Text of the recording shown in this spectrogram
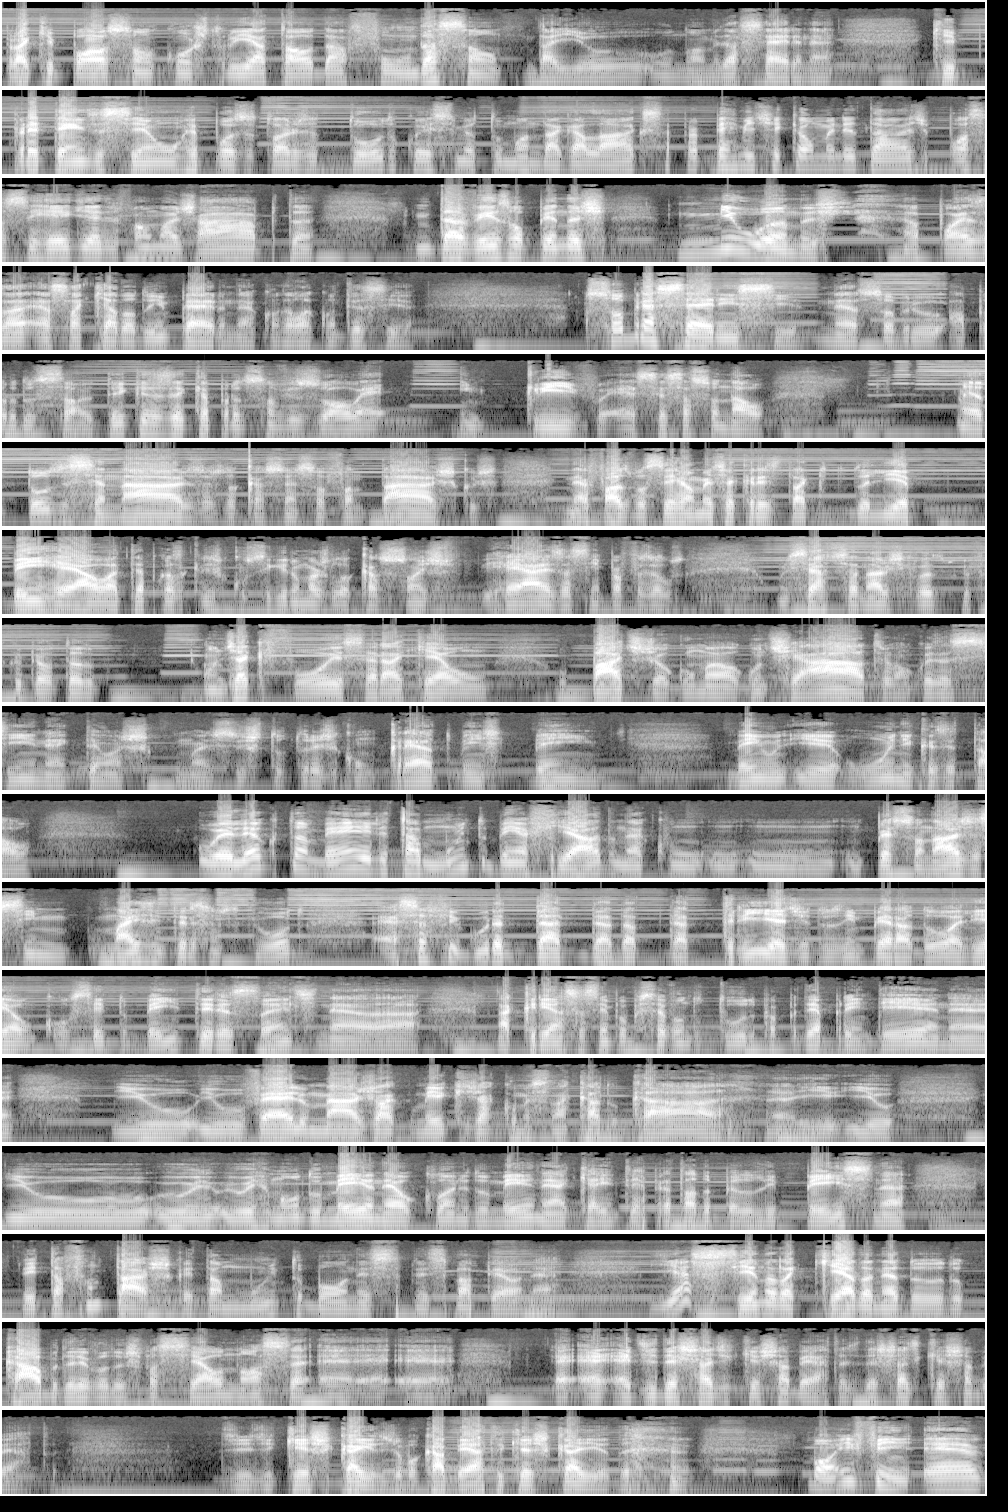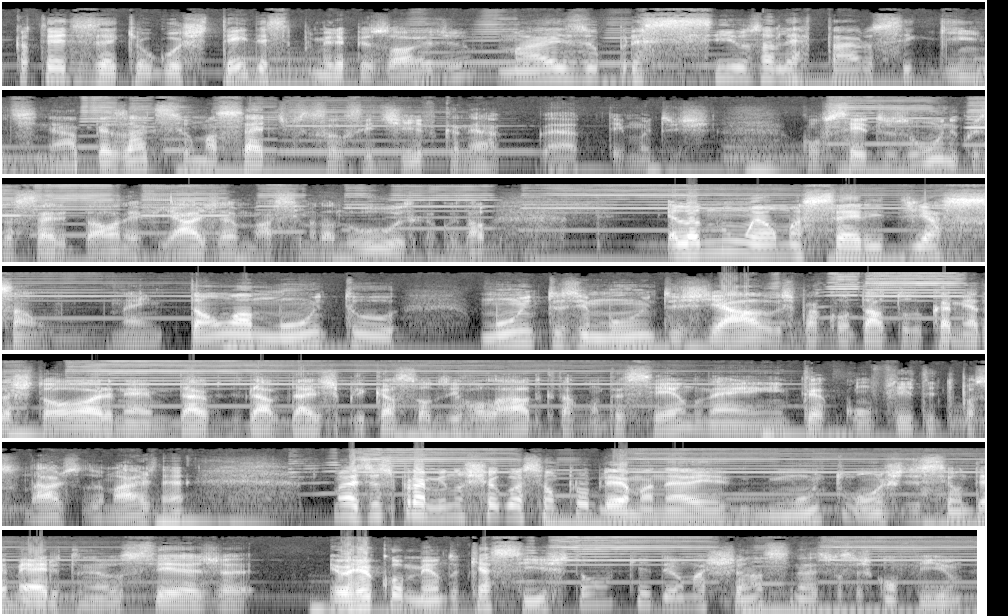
para que possam construir a tal da fundação, daí o, o, nome da série, né? Que pretende ser um repositório de todo o conhecimento humano da galáxia para permitir que a humanidade possa se reerguer de forma mais rápida, talvez apenas mil anos após a, essa queda do Império, né? Quando ela acontecia. Sobre a série em si, né? Sobre a produção, eu tenho que dizer que a produção visual é incrível, é sensacional. É, todos os cenários, as locações são fantásticos, né? Faz você realmente acreditar que tudo ali é bem real, até por causa que eles conseguiram umas locações reais assim para fazer uns, uns, certos cenários que eu fico perguntando onde é que foi, será que é um o pátio de alguma algum teatro, alguma coisa assim, né, que tem umas, umas estruturas de concreto bem bem bem únicas e tal. O elenco também ele tá muito bem afiado, né, com um, um, um personagem assim mais interessante do que o outro. Essa figura da, da, da, da tríade dos imperador ali é um conceito bem interessante, né? A, a criança sempre observando tudo para poder aprender, né? E o, e o velho já meio que já começando a caducar, né? e, e, o, e o, o, o, irmão do meio, né, o clone do meio, né, que é interpretado pelo Lee Pace, né, ele tá fantástico, ele tá muito bom nesse, nesse papel, né. E a cena da queda, né, do, do cabo do elevador espacial, nossa, é, é, é, é de deixar de queixo aberta, de deixar de queixo aberta. De, de queixo caído, de boca aberta e queixo caído. Bom, enfim, é, o que eu tenho a dizer é que eu gostei desse primeiro episódio, mas eu preciso alertar o seguinte, né? Apesar de ser uma série de ficção científica, né? É, tem muitos conceitos únicos da série e tal, né? Viagem acima da luz, aquela coisa e tal. Ela não é uma série de ação, né? Então há muito, muitos e muitos diálogos para contar todo o caminho da história, né? Da, da, da explicação do enrolado que está acontecendo, né? Entre conflito entre personagens e tudo mais, né? Mas isso para mim não chegou a ser um problema, né? Muito longe de ser um demérito, né? Ou seja, eu recomendo que assistam, que dê uma chance, né? Se vocês confiam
